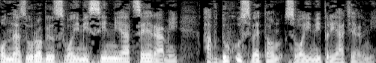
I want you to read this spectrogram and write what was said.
On nás urobil svojimi synmi a dcérami a v duchu svetom svojimi priateľmi.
